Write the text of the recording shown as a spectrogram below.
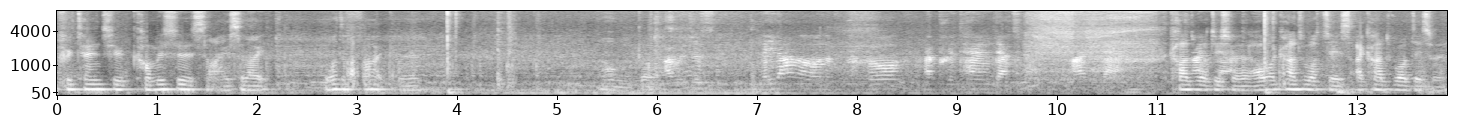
pretend to commit suicide? It's like, what the fuck, man? God. I would just lay down on the floor and pretend that I'm dead. Can't watch this, man. I can't watch this. I can't watch this, man.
